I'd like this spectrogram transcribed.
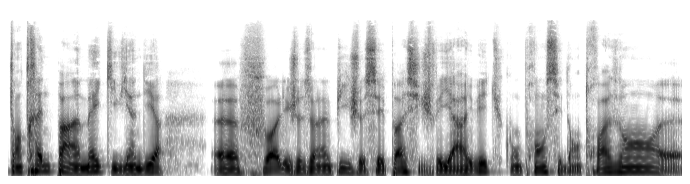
T'entraînes pas un mec qui vient dire euh, oh, les Jeux Olympiques, je sais pas si je vais y arriver. Tu comprends, c'est dans trois ans. euh,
